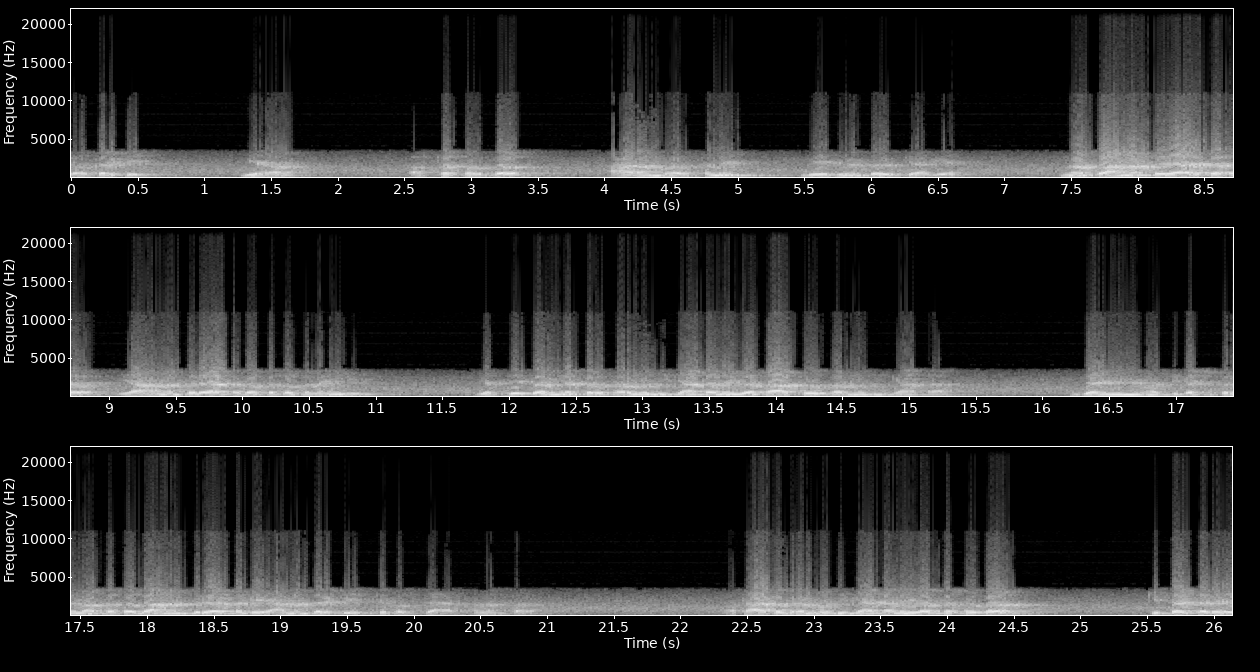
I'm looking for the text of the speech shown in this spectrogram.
कह करके यह अर्थ शब्द आरंभ अर्थ में वेद में प्रयोग किया गया। न तो अनंतर्थ यह अनंतर्थ का अर्थ शब्द नहीं है। यद्यपि अन्यत्र धर्म जिज्ञासा नहीं, यथा तो धर्म जिज्ञासा जैन महर्षि का सूत्र में अर्थ शब्द अनंतर अर्थ के अनंतर के इसके पश्चात अनंतर। अर्थात ब्रह्म जिज्ञासा नहीं अर्थ शब्द किस अर्थक है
